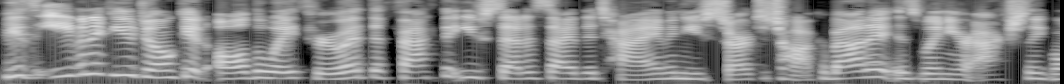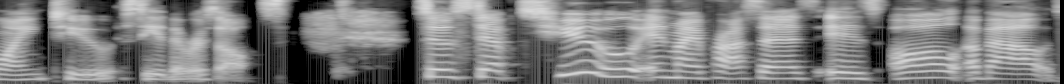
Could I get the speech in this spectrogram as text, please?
Because even if you don't get all the way through it, the fact that you set aside the time and you start to talk about it is when you're actually going to see the results. So step two in my process is all about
